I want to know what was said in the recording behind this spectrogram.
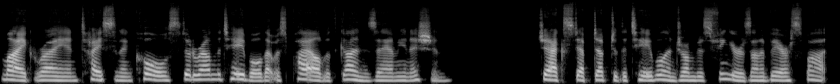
Mike, Ryan, Tyson, and Cole stood around the table that was piled with guns and ammunition. Jack stepped up to the table and drummed his fingers on a bare spot.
